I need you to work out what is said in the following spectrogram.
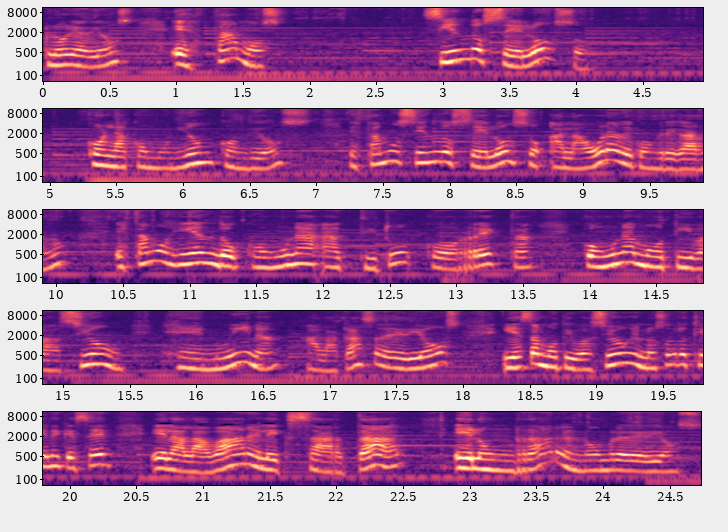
Gloria a Dios. Estamos siendo celosos con la comunión con Dios estamos siendo celosos a la hora de congregarnos, estamos yendo con una actitud correcta, con una motivación genuina a la casa de Dios y esa motivación en nosotros tiene que ser el alabar, el exaltar, el honrar el nombre de Dios.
